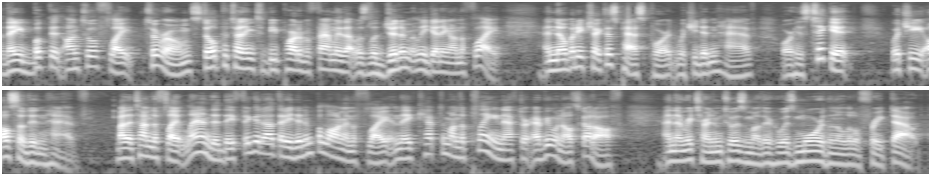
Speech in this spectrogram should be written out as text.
And then he booked it onto a flight to Rome, still pretending to be part of a family that was legitimately getting on the flight. And nobody checked his passport, which he didn't have, or his ticket, which he also didn't have. By the time the flight landed, they figured out that he didn't belong on the flight, and they kept him on the plane after everyone else got off, and then returned him to his mother, who was more than a little freaked out.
